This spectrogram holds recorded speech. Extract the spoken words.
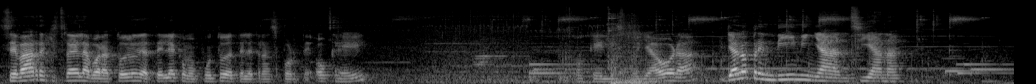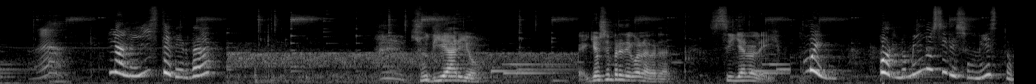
Se va a registrar el laboratorio de Atelia como punto de teletransporte. Ok. Ok, listo. Y ahora... Ya lo aprendí, niña anciana. Lo leíste, ¿verdad? Su diario. Yo siempre digo la verdad. Sí, ya lo leí. Bueno, por lo menos eres honesto.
